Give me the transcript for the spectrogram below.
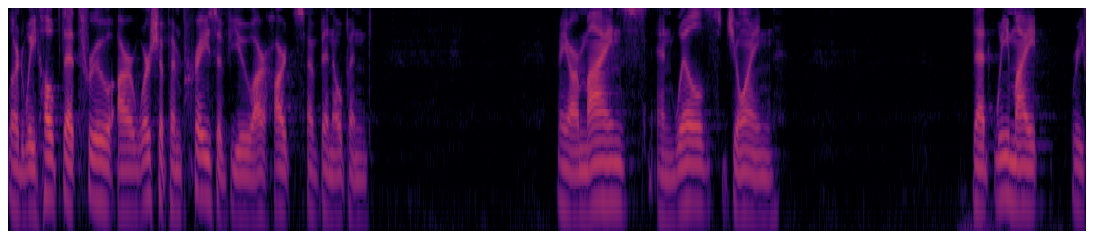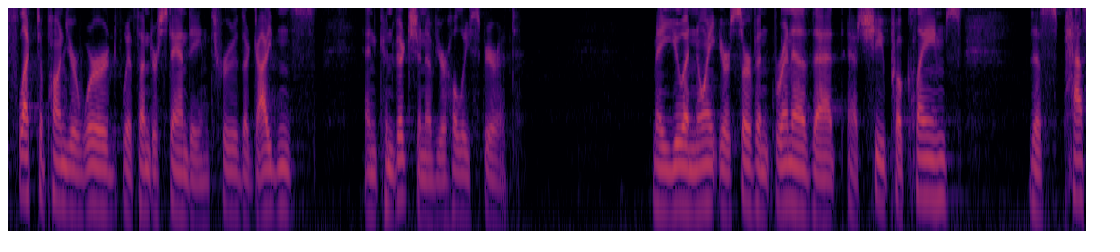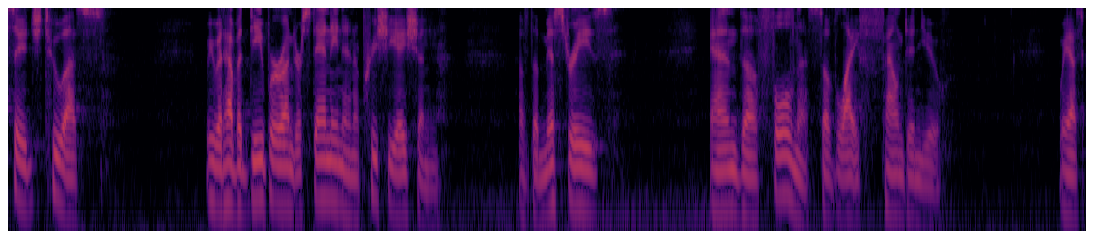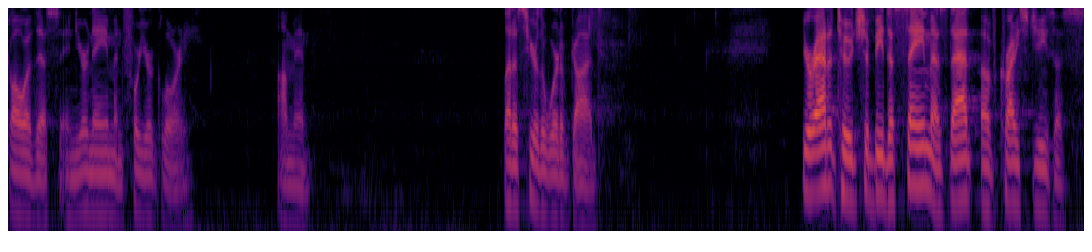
Lord, we hope that through our worship and praise of you, our hearts have been opened. May our minds and wills join that we might reflect upon your word with understanding through the guidance and conviction of your Holy Spirit. May you anoint your servant Brenna that as she proclaims this passage to us, we would have a deeper understanding and appreciation of the mysteries and the fullness of life found in you. We ask all of this in your name and for your glory. Amen. Let us hear the word of God. Your attitude should be the same as that of Christ Jesus,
